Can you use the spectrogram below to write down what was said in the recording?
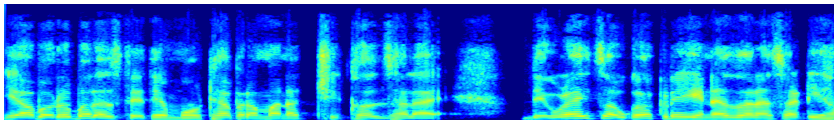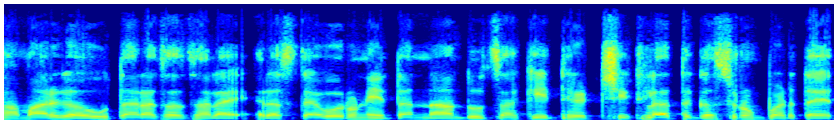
याबरोबरच तेथे मोठ्या प्रमाणात चिखल झालाय. देवळाई चौकाकडे येण्या जाण्यासाठी हा मार्ग उताराचा झालाय. रस्त्यावरून येताना दुचाकी थेट चिखलात घसरून पडतायत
